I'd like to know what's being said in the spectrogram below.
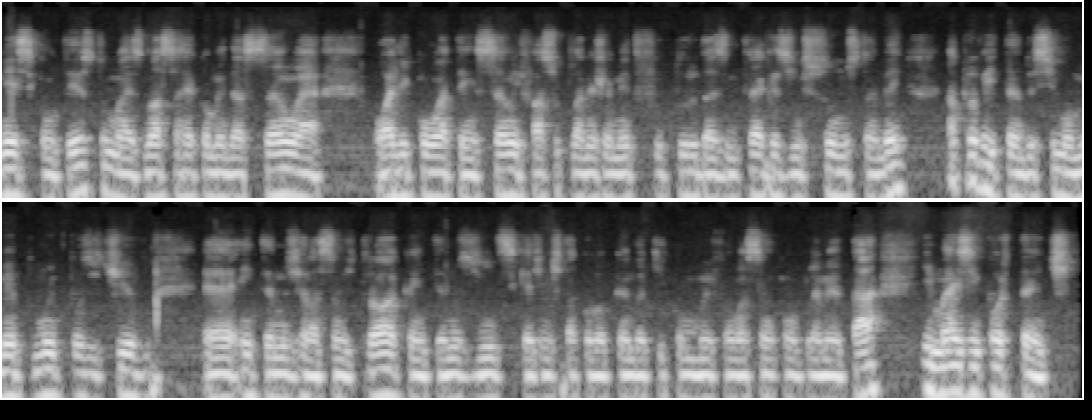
nesse contexto, mas nossa recomendação é olhe com atenção e faça o planejamento futuro das entregas de insumos também, aproveitando esse momento muito positivo é, em termos de relação de troca, em termos de índice que a gente está colocando aqui como uma informação complementar, e mais importante,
